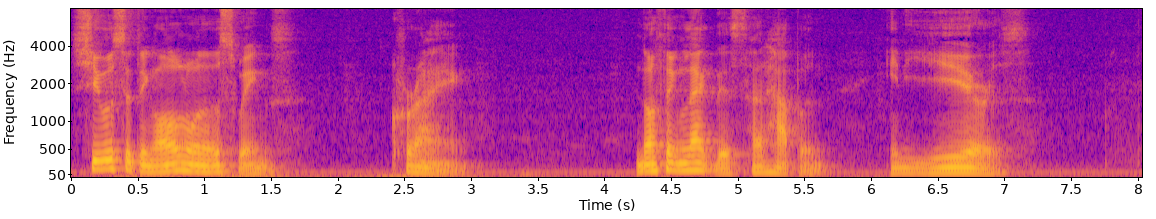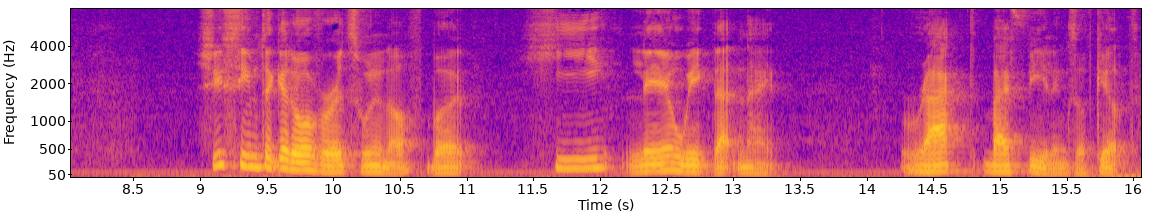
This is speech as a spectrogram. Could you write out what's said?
she was sitting all alone on the swings, crying. Nothing like this had happened in years. She seemed to get over it soon enough, but he lay awake that night, racked by feelings of guilt.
